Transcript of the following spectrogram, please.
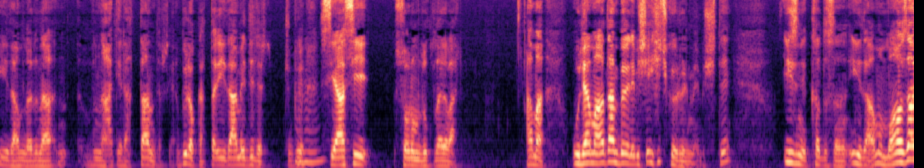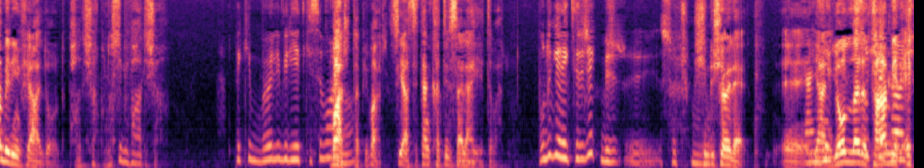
idamları na- nadirattandır. Yani bürokratlar idam edilir. Çünkü siyasi sorumlulukları var. Ama ulemadan böyle bir şey hiç görülmemişti. İznik kadısının idamı muazzam bir infial doğurdu. Padişah bu nasıl bir padişah? Peki böyle bir yetkisi var, Var mı? tabii var. Siyaseten katil salahiyeti var. Bunu gerektirecek bir e, suç mu? Şimdi şöyle e, yani, bir yolları tamir karşılık-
